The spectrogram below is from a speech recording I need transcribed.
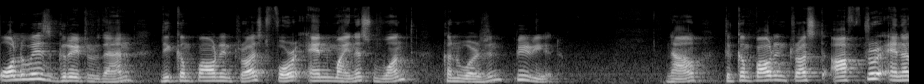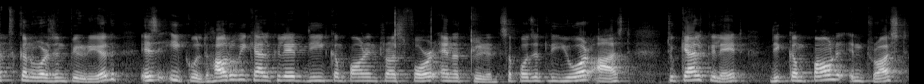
always greater than the compound interest for n minus 1th conversion period. Now, the compound interest after nth conversion period is equal to, how do we calculate the compound interest for nth period? Supposedly you are asked to calculate the compound interest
